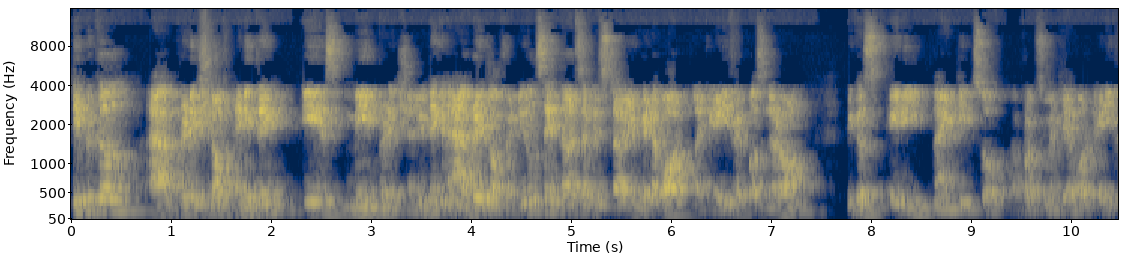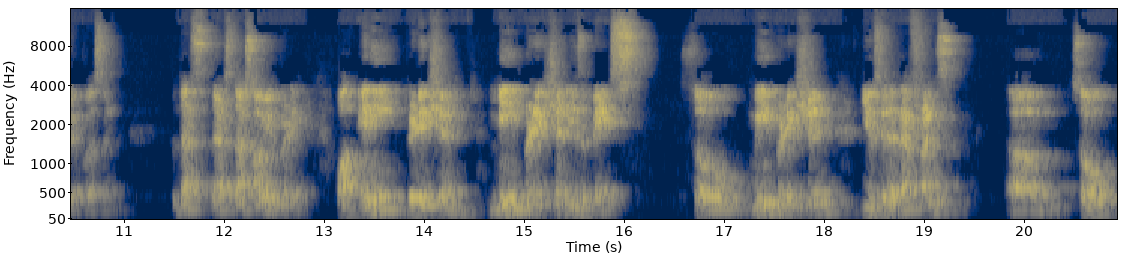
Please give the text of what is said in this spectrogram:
typical uh, prediction of anything is mean prediction. You take an average of it. You'll say third semester you get about like 85% around because 80, 90, so approximately about 85%. So that's that's that's how you predict. For any prediction, mean prediction is a base. So mean prediction uses a reference. Um, so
